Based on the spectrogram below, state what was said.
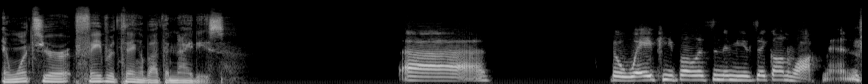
And what's your favorite thing about the 90s? uh the way people listen to music on Walkman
